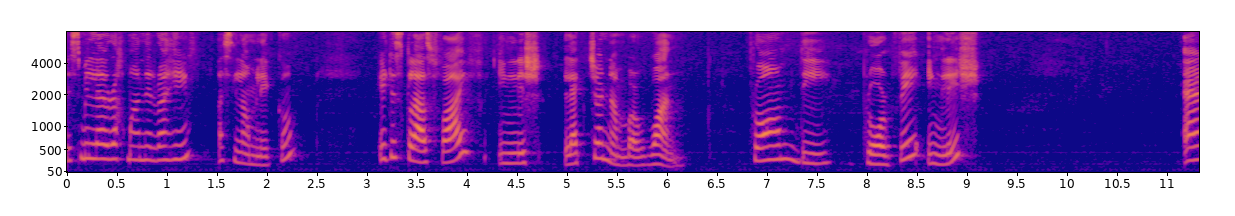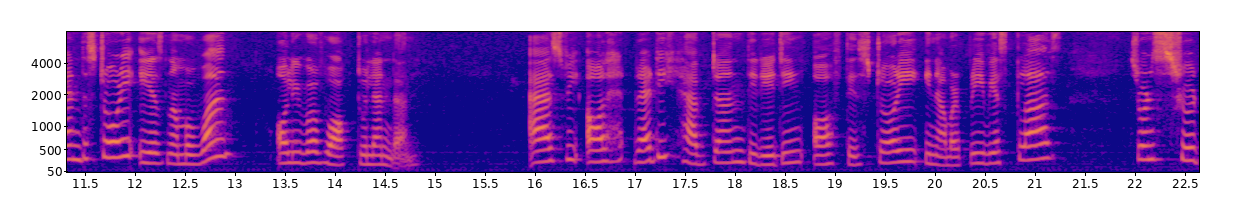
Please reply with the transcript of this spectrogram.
Bismillahirrahmanirrahim. Assalamu alaikum. It is class 5 English lecture number 1 from the Broadway English and the story is number 1 Oliver walked to London. As we already have done the reading of this story in our previous class, students should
